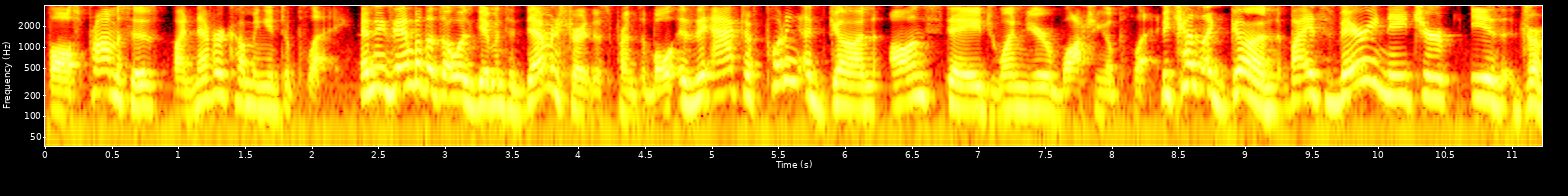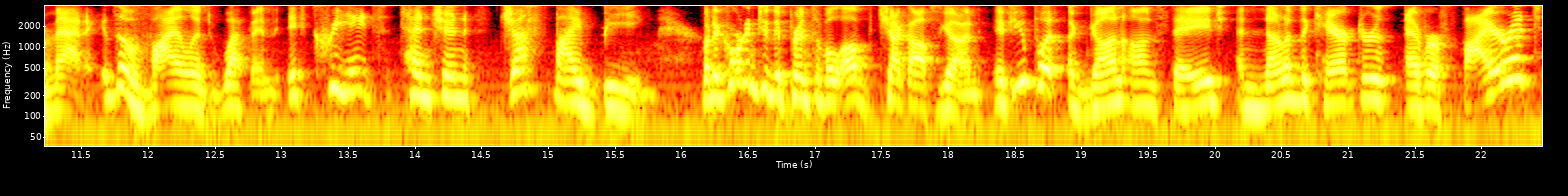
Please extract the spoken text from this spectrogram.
false promises by never coming into play. And the example that's always given to demonstrate this principle is the act of putting a gun on stage when you're watching a play. Because a gun, by its very nature, is dramatic, it's a violent weapon, it creates tension just by being there. But according to the principle of Chekhov's gun, if you put a gun on stage and none of the characters ever fire it,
